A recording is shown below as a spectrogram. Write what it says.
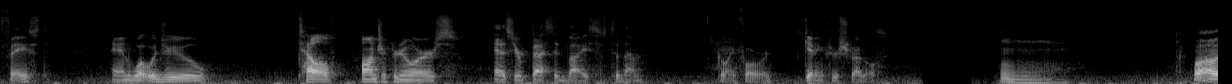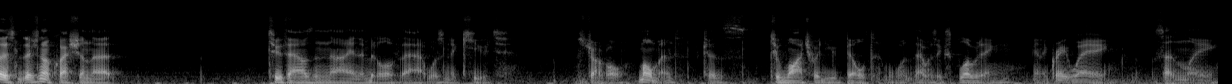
faced? And what would you tell entrepreneurs as your best advice to them going forward, getting through struggles? Hmm. Well, there's there's no question that 2009, the middle of that, was an acute struggle moment because to watch what you built that was exploding in a great way suddenly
